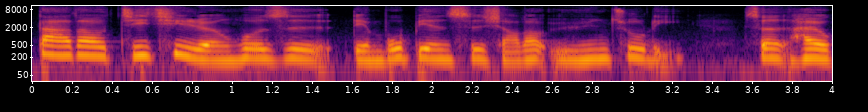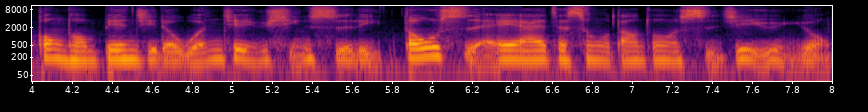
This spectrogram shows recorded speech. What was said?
大到机器人，或者是脸部辨识，小到语音助理。甚至还有共同编辑的文件与形式力，都是 AI 在生活当中的实际运用。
